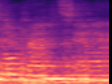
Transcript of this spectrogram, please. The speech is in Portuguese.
so bright né?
